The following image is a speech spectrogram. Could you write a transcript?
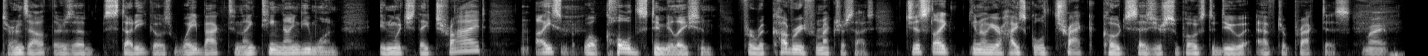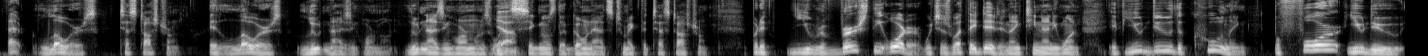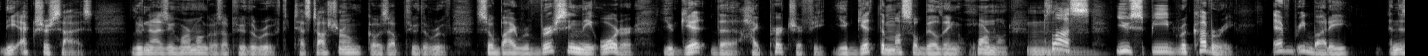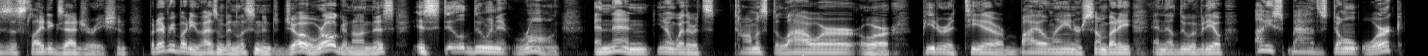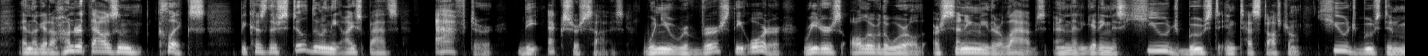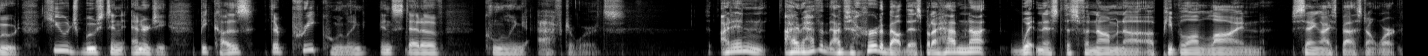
Turns out there's a study goes way back to 1991 in which they tried ice well cold stimulation for recovery from exercise. Just like you know your high school track coach says you're supposed to do after practice. Right. that lowers testosterone. It lowers luteinizing hormone. Luteinizing hormone is what Yeah. signals the gonads to make the testosterone. But if you reverse the order which is what they did in 1991 if you do the cooling before you do the exercise luteinizing hormone goes up through the roof. Testosterone goes up through the roof. So by reversing the order you get the hypertrophy. You get the muscle building hormone. Mm. Plus you speed recovery. Everybody and this is a slight exaggeration, but everybody who hasn't been listening to Joe Rogan on this is still doing it wrong. And then, you know, whether it's Thomas DeLauer or Peter Attia or BioLane or somebody, and they'll do a video, ice baths don't work, and they'll get 100,000 clicks because they're still doing the ice baths after the exercise. When you reverse the order, readers all over the world are sending me their labs and then getting this huge boost in testosterone, huge boost in mood, huge boost in energy because they're pre cooling instead of cooling afterwards. I didn't. I haven't. I've heard about this, but I have not witnessed this phenomena of people online saying ice baths don't work.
